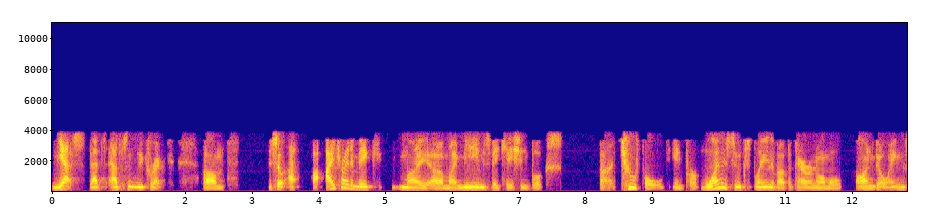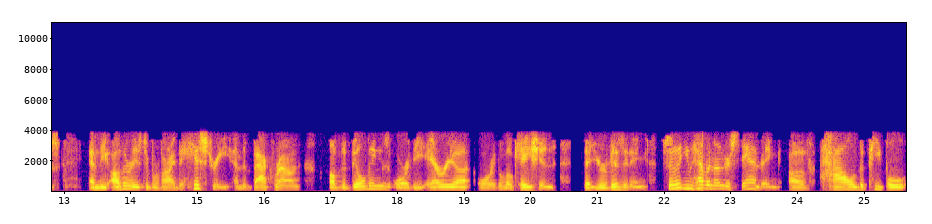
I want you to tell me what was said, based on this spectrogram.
Yes, that's absolutely correct. Um, so I, I try to make my uh, my medium's vacation books uh, twofold in purpose. One is to explain about the paranormal ongoings, and the other is to provide the history and the background of the buildings or the area or the location that you're visiting so that you have an understanding of how the people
